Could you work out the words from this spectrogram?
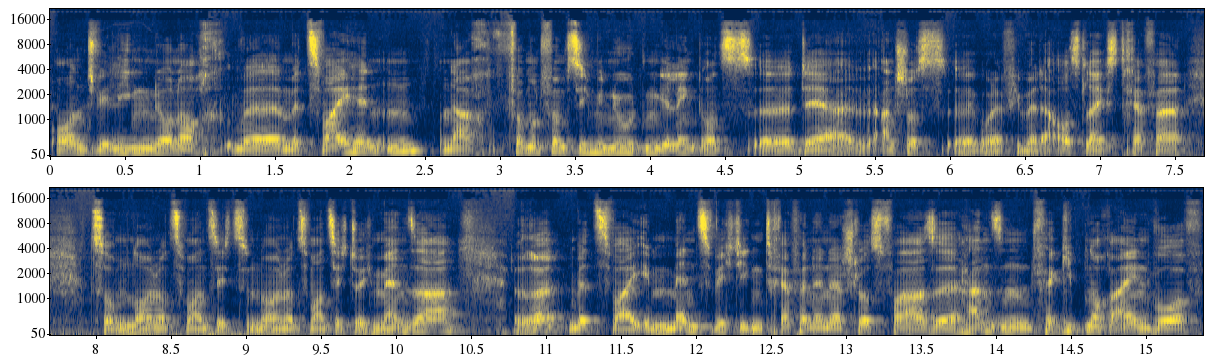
Und wir liegen nur noch äh, mit zwei hinten. Nach 55 Minuten gelingt uns äh, der Anschluss äh, oder vielmehr der Ausgleichstreffer zum 29 zu 29 durch Mensa. Rött mit zwei immens wichtigen Treffern in der Schlussphase. Hansen vergibt noch einen Wurf.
